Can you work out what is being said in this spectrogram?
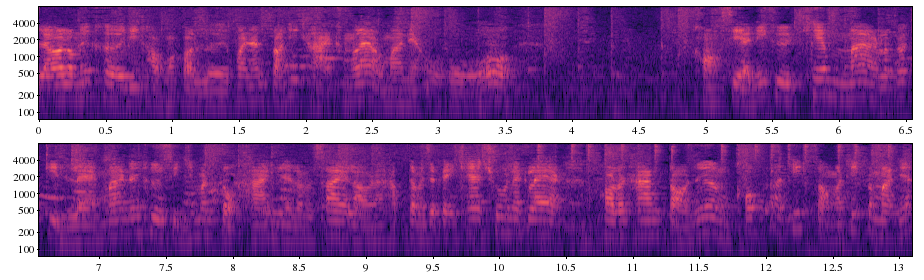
แล้วเราไม่เคยดีท็อกมาก่อนเลย เพราะฉะนั้นตอนที่ถ่ายครั้งแรกออกมาเนี่ย โอ้โห ของเสียนี่คือเข้มมากแล้วก็กลิ่นแรงมากนั่นคือสิ่งที่มันตกค้างอยู่ในลำไส้เรานะครับ แต่มันจะเป็นแค่ช่วงแรกๆ พอเราทานต่อเนื่องครบอาทิตย์ 2 อาทิตย์ประมาณนี้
